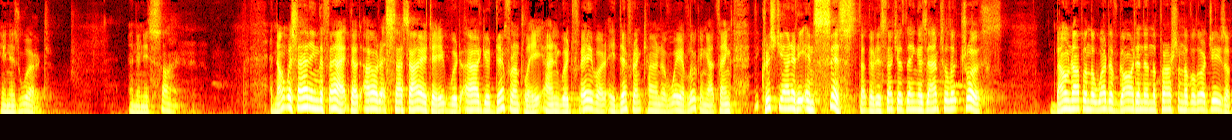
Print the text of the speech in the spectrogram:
in His Word and in His Son. And notwithstanding the fact that our society would argue differently and would favor a different kind of way of looking at things, Christianity insists that there is such a thing as absolute truth, bound up in the Word of God and in the person of the Lord Jesus.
